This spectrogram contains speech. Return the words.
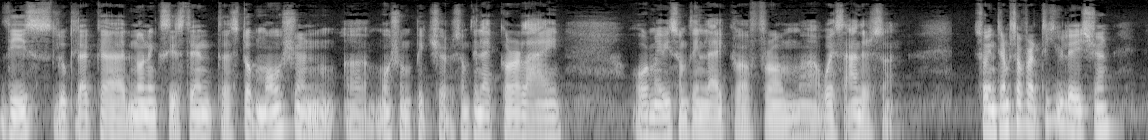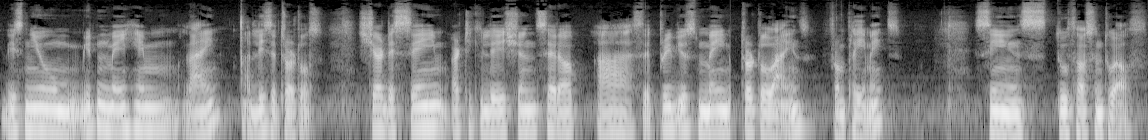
this looked like a non-existent uh, stop motion uh, motion picture, something like Coraline, or maybe something like uh, from uh, Wes Anderson. So in terms of articulation, this new Mutant Mayhem line, at least the turtles, share the same articulation setup as the previous main turtle lines from Playmates since 2012.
